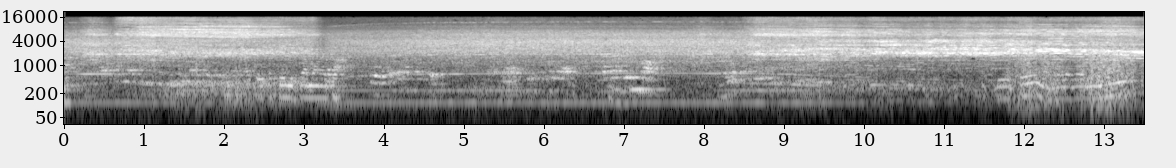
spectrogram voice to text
Na nakaw. Ito ipatilis na mga ito. Dito, nakalagay na yan.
